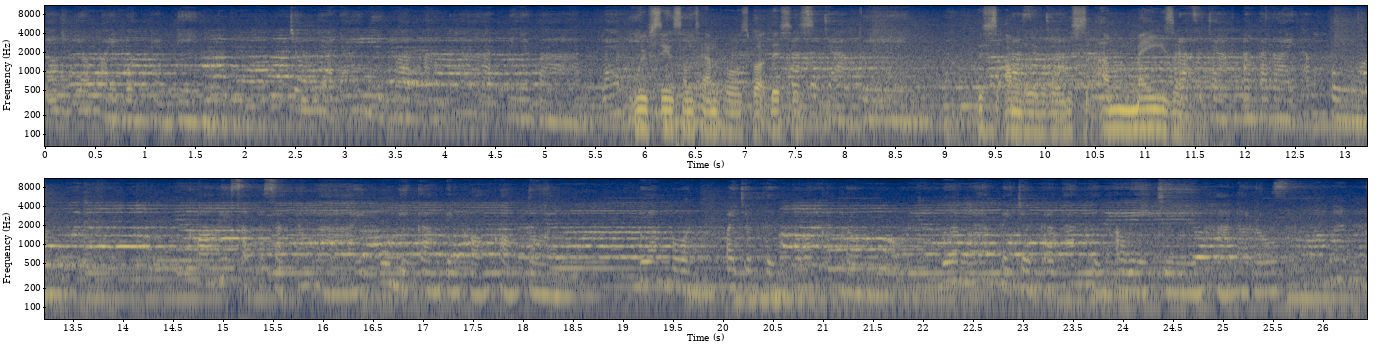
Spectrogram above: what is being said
ท่องเที่ยวไปบนแผ่นดิน จงอย่าได้มีความอาฆาตพยาบาทและเบียดเบียน We've seen some temples, but this ปรา is ศจากเวร this is unbelievable. This is ปรา amazing. จนถึงภวคโลกเบื้องล่างไปจนกระทั่งถึงอเวจีมหานรก โด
